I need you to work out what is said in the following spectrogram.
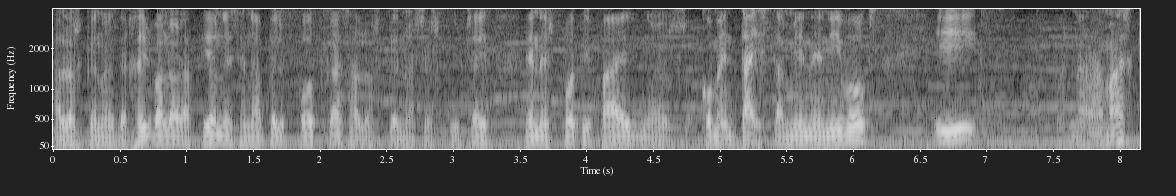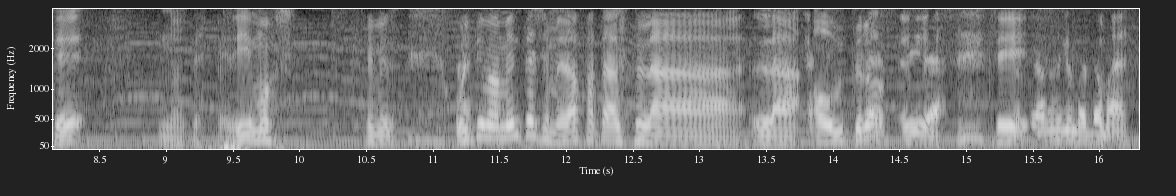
a los que nos dejáis valoraciones en Apple Podcast, a los que nos escucháis en Spotify, nos comentáis también en Evox y pues nada más que nos despedimos Últimamente se me da fatal la, la outro. Sí. un más.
